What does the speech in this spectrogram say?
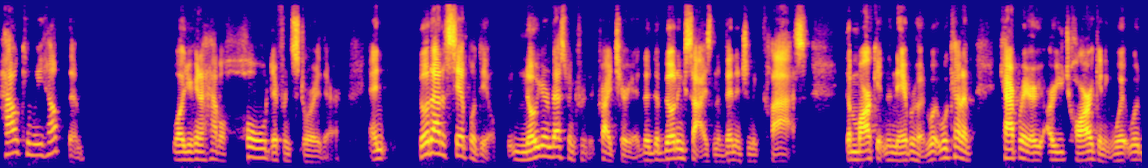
how can we help them, well, you're going to have a whole different story there. And build out a sample deal. Know your investment criteria, the, the building size and the vintage and the class, the market and the neighborhood. What, what kind of cap rate are, are you targeting? What would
